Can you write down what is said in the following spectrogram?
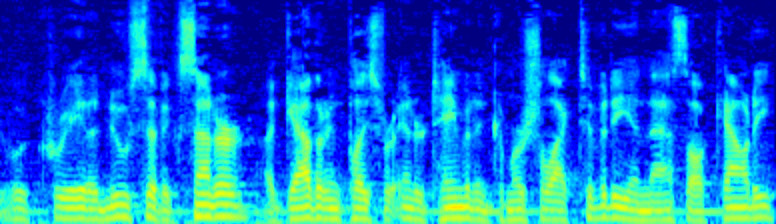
It will create a new civic center, a gathering place for entertainment and commercial activity in Nassau County.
